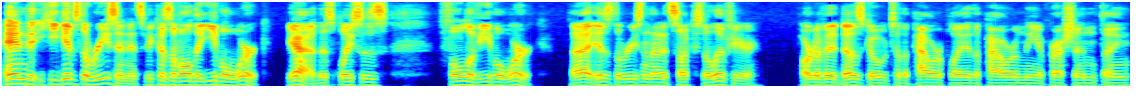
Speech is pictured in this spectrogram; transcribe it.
and he gives the reason it's because of all the evil work yeah this place is full of evil work. That is the reason that it sucks to live here. Part of it does go to the power play, the power and the oppression thing.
